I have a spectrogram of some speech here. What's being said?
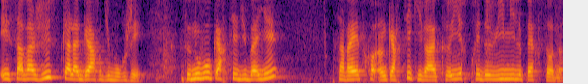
et ça va jusqu'à la gare du Bourget. Ce nouveau quartier du Baillet, ça va être un quartier qui va accueillir près de 8000 personnes.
